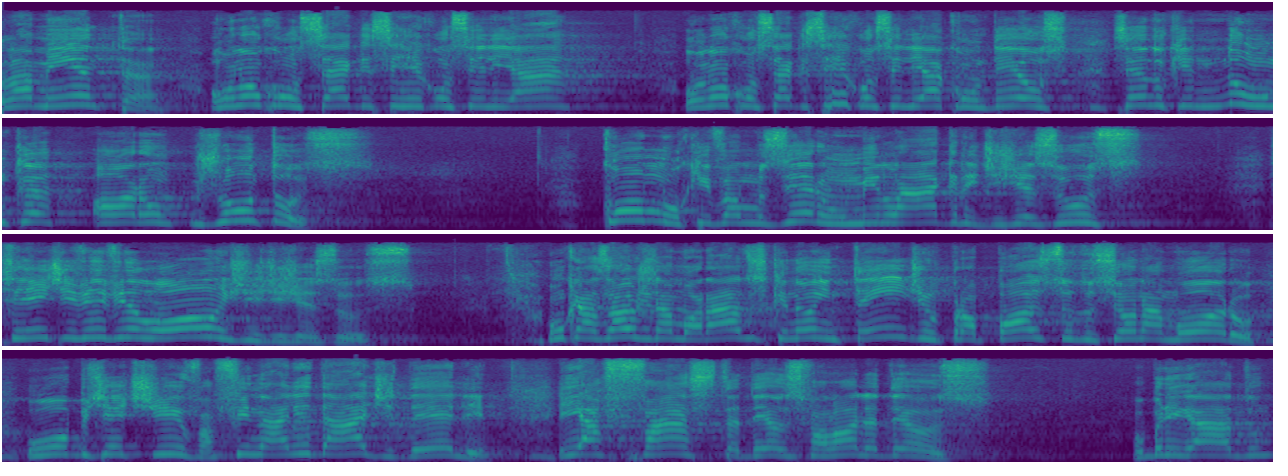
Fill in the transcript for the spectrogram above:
lamenta, ou não consegue se reconciliar, ou não consegue se reconciliar com Deus, sendo que nunca oram juntos. Como que vamos ver um milagre de Jesus, se a gente vive longe de Jesus? Um casal de namorados que não entende o propósito do seu namoro, o objetivo, a finalidade dele, e afasta Deus e fala: Olha, Deus, obrigado,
